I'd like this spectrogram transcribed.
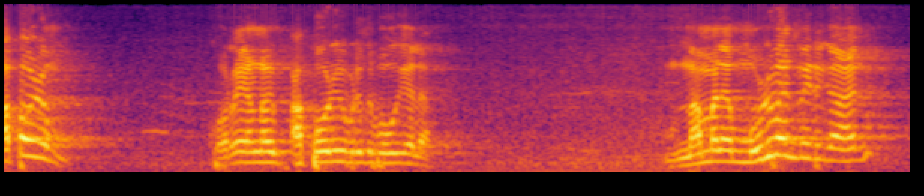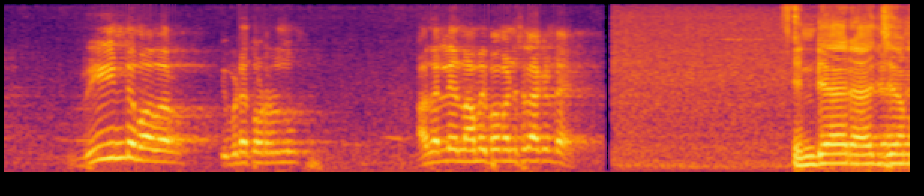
അപ്പോഴും കുറെ എണ്ണം അപ്പോഴും ഇവിടുന്ന് പോവുകയല്ല. നമ്മളെ മുഴുവൻ വിഴുങ്ങാൻ വീണ്ടും അവർ ഇവിടെ തുടർന്നു. അതല്ലേ നാം ഇപ്പൊ മനസ്സിലാക്കണ്ടേ? ഇന്ത്യ രാജ്യം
